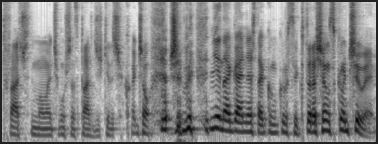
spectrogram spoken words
trwać w tym momencie, muszę sprawdzić, kiedy się kończą, żeby nie naganiać na konkursy, które się skończyły.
